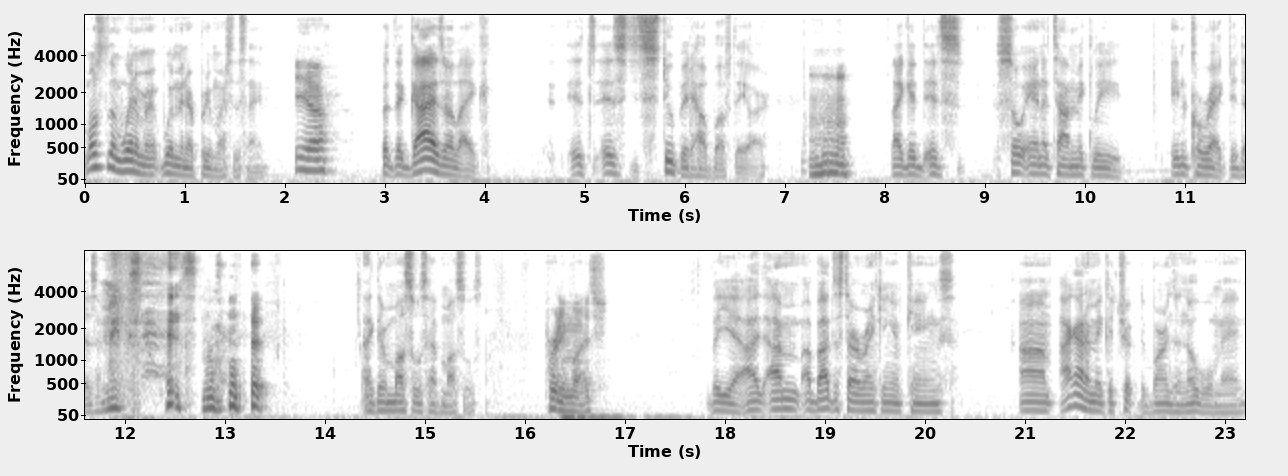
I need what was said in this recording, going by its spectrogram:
most of the women women are pretty much the same. Yeah. but the guys are like, it's it's stupid how buff they are. hmm Like it, it's so anatomically incorrect. It doesn't make sense. like their muscles have muscles. Pretty much. But yeah, I, I'm about to start ranking of kings. Um, I gotta make a trip to Barnes and Noble, man.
